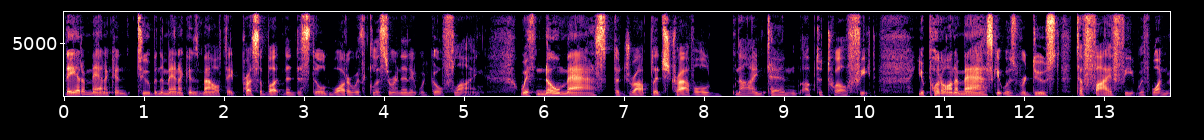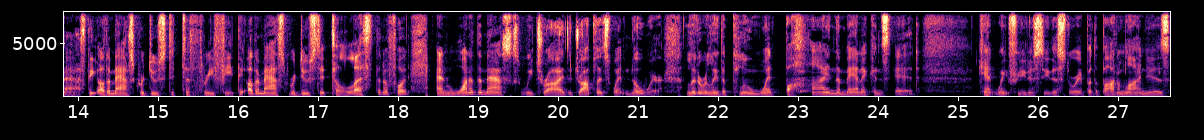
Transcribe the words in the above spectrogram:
They had a mannequin, tube in the mannequin's mouth, they'd press a button and distilled water with glycerin and it would go flying. With no mask, the droplets traveled 9, 10, up to 12 feet. You put on a mask, it was reduced to five feet with one mask. The other mask reduced it to three feet. The other mask reduced it to less than a foot. And one of the masks we tried, the droplets went nowhere. Literally, the plume went behind the mannequin's head. Can't wait for you to see the story. But the bottom line is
